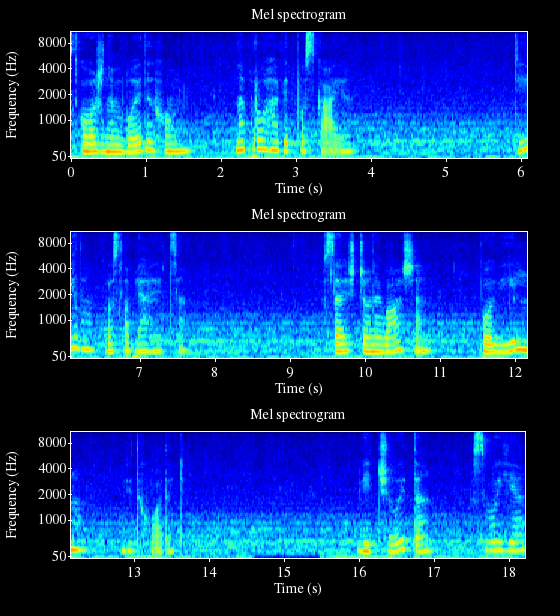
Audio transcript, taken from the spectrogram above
З кожним видихом напруга відпускає, тіло розслабляється. Все, що не ваше, повільно відходить. Відчуйте своє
